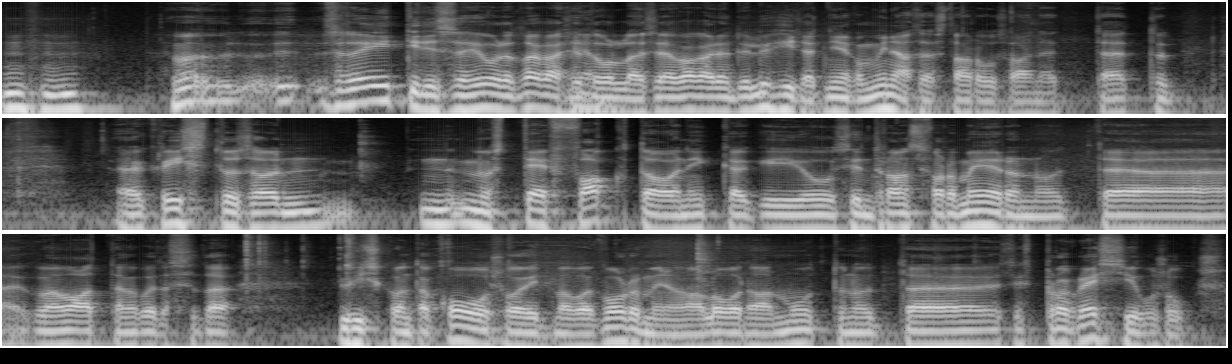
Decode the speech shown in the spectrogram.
mm. -hmm selle eetilise juurde tagasi ja. tulles ja väga niimoodi lühidalt, nii nagu mina sellest aru saan, et, et, kristlus on minu meelest de facto on ikkagi ju siin transformeerunud, äh, kui me vaatame, kuidas seda ühiskonda koos hoidma või vorminema loona on muutunud äh, siis progressiusuks,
